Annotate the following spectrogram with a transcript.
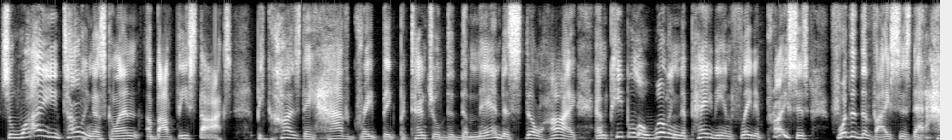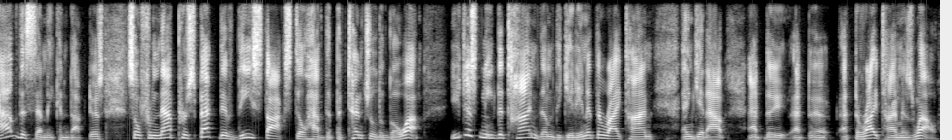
So why are you telling us, Glenn, about these stocks? Because they have great big potential. The demand is still high, and people are willing to pay the inflated prices for the devices that have the semiconductors. So from that perspective, these stocks still have the potential to go up. You just need to time them to get in at the right time and get out at the at the at the right time as well.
